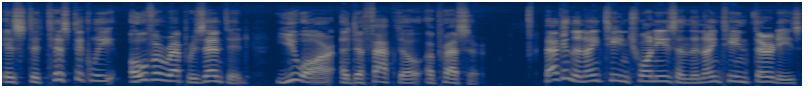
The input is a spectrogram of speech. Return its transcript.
is statistically overrepresented, you are a de facto oppressor. Back in the 1920s and the 1930s,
